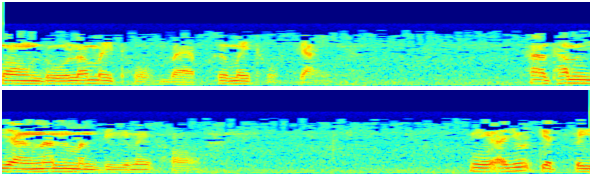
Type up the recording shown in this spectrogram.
มองดูแล้วไม่ถูกแบบคือไม่ถูกใจ ถ้าทำอย่างนั้นมันดีไม่พอ นี่อายุเจ็ดปี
